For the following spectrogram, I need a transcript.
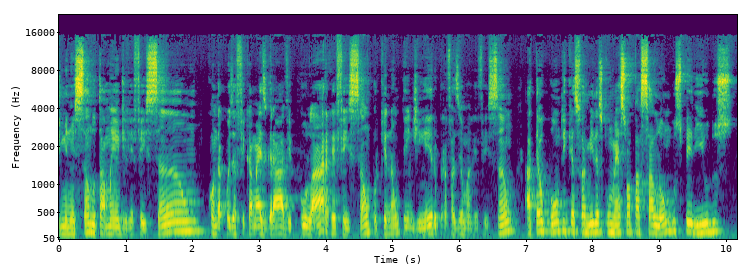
diminuição do tamanho de refeição, quando a coisa fica mais grave, pular refeição, porque não tem dinheiro para fazer uma refeição, até o ponto em que as famílias começam a passar longos períodos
